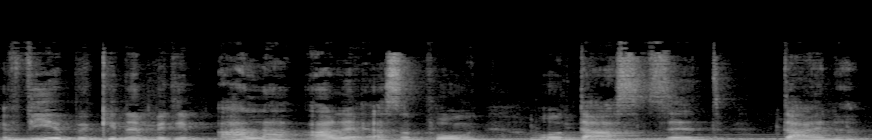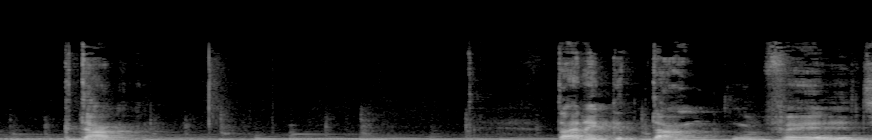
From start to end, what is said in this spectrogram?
wir beginnen mit dem aller, allerersten Punkt und das sind deine Gedanken. Deine Gedankenwelt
